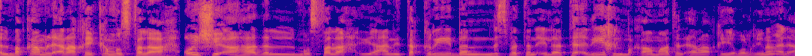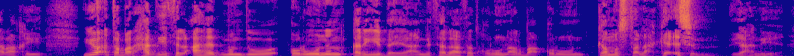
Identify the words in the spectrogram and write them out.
المقام العراقي كمصطلح أنشئ هذا المصطلح يعني تقريبا نسبة إلى تأريخ المقامات العراقية والغناء العراقي. يعتبر حديث العهد منذ قرون قريبة يعني ثلاثة قرون أربع قرون كمصطلح كاسم يعني.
